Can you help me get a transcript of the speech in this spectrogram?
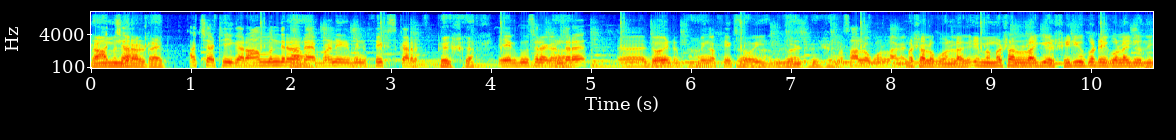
राम अच्छा। मंदिर टाइप अच्छा ठीक है राम मंदिर हाँ। टाइप बनी बिन फिक्स कर फिक्स कर एक दूसरे के अंदर जॉइंट बिंगा फिक्स होई जॉइंट फिक्स मसालो कौन लगा मसाला कौन लागे इनमें मसाला लागी और सीरी कटे को लागी होती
